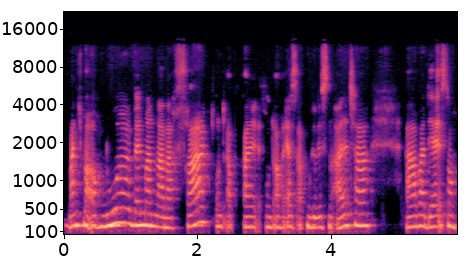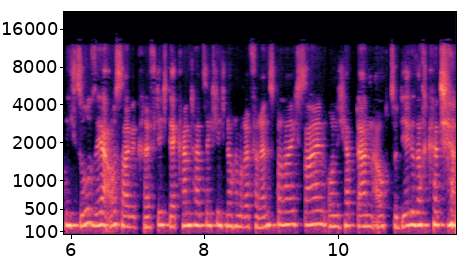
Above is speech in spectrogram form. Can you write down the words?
manchmal auch nur, wenn man danach fragt und, ab, und auch erst ab einem gewissen Alter. Aber der ist noch nicht so sehr aussagekräftig. Der kann tatsächlich noch im Referenzbereich sein. Und ich habe dann auch zu dir gesagt, Katja,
